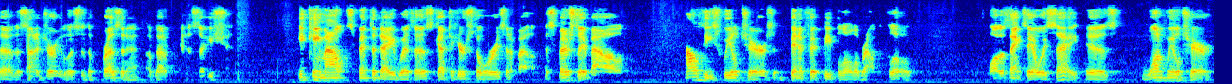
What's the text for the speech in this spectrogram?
uh, the son of Jerry Lewis, is the president of that organization. He came out, spent the day with us, got to hear stories and about, especially about how these wheelchairs benefit people all around the globe. One of the things they always say is one wheelchair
